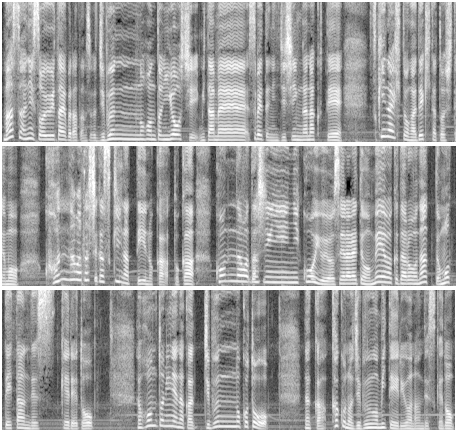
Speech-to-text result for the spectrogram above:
まさにそういうタイプだったんですよ。自分の本当に容姿見た目全てに自信がなくて好きな人ができたとしてもこんな私が好きになっていいのかとかこんな私に好意を寄せられても迷惑だろうなって思っていたんですけれど本当にねなんか自分のことをなんか過去の自分を見ているようなんですけど、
